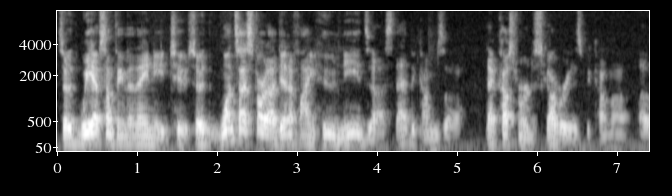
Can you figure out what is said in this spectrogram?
So we have something that they need too. So once I start identifying who needs us, that becomes a that customer discovery has become a, a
